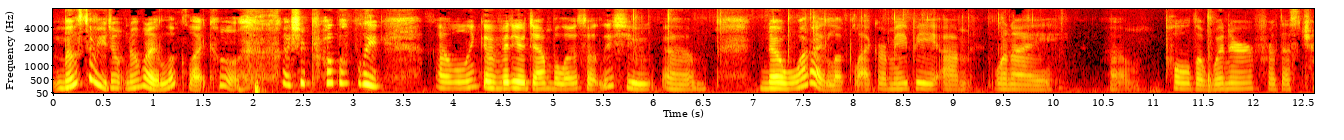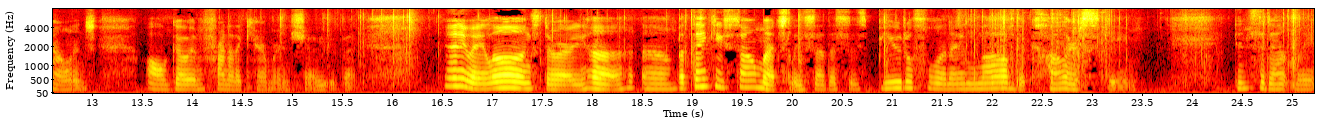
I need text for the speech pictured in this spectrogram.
most of you don't know what I look like, huh? I should probably um, link a video down below so at least you um, know what I look like, or maybe um, when I um, pull the winner for this challenge, I'll go in front of the camera and show you. But anyway, long story, huh? Um, but thank you so much, Lisa. This is beautiful, and I love the color scheme. Incidentally,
